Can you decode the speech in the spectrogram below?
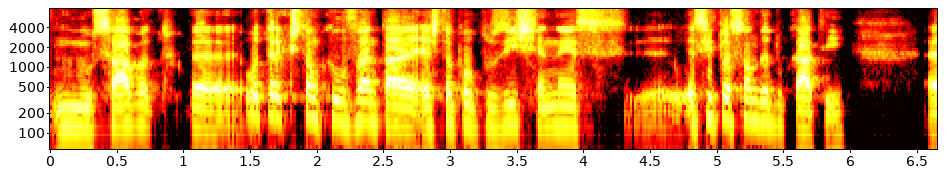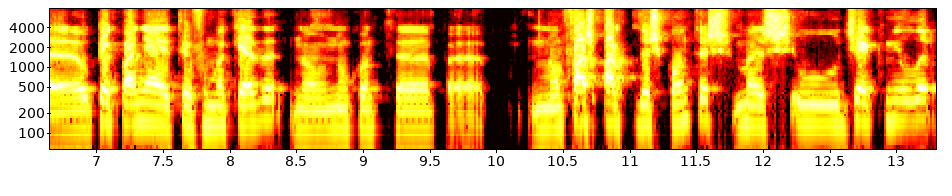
no sábado. Uh, outra questão que levanta esta pole position é se- a situação da Ducati. Uh, o Pecco Bagnaia teve uma queda, não, não, conta, não faz parte das contas, mas o Jack Miller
